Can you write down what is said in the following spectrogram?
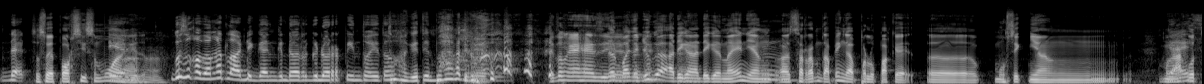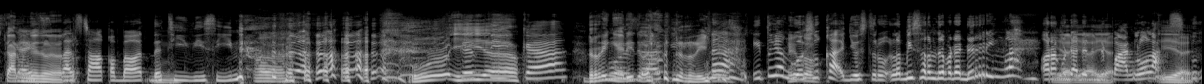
Dan- sesuai porsi semua iya. gitu gue suka banget loh adegan gedor-gedor pintu itu itu ngagetin banget gitu. Itu ngehe sih. dan itu banyak juga adegan-adegan lain yang Hmm. eh, serem tapi nggak perlu pakai eh, musik yang menakutkan guys, gitu Let's talk about the Hmm. TV scene. oh iya Ketika Dering ya itu Muzaki- Dering. Nah, itu yang gue suka justru lebih serem daripada dering lah. Orang Iya, udah ada iya, di iya. depan lo Iya. langsung.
